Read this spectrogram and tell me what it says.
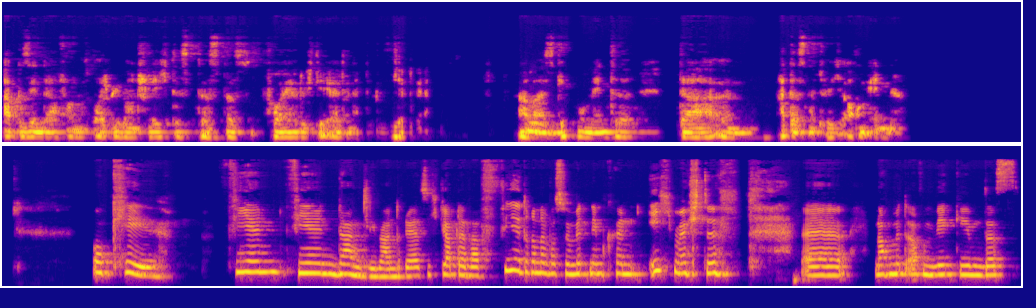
Abgesehen davon, das Beispiel war ein schlechtes, dass das vorher durch die Eltern aktivisiert werden. Aber mhm. es gibt Momente, da ähm, hat das natürlich auch ein Ende. Okay. Vielen, vielen Dank, lieber Andreas. Ich glaube, da war viel drin, was wir mitnehmen können. Ich möchte äh, noch mit auf den Weg geben, dass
